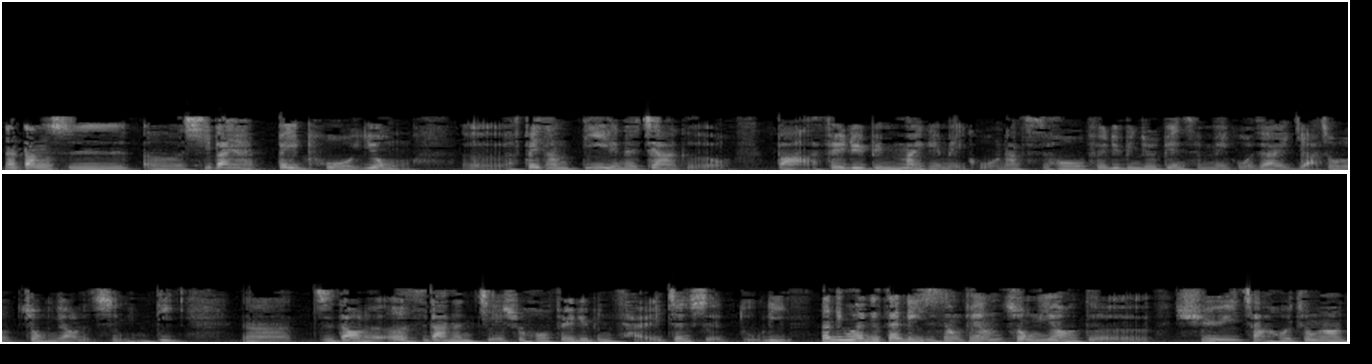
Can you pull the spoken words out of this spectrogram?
那当时呃西班牙被迫用。呃，非常低廉的价格哦，把菲律宾卖给美国。那此后，菲律宾就变成美国在亚洲的重要的殖民地。那直到了二次大战结束后，菲律宾才正式的独立。那另外一个在历史上非常重要的蓄意炸毁重要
